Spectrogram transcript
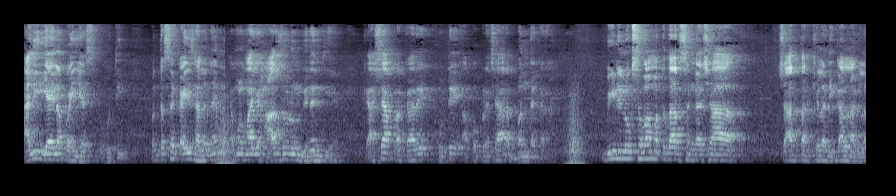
आली यायला पाहिजे होती. पण तसं काही झालं नाही त्यामुळे माझी हात जोडून विनंती आहे की अशा प्रकारे खोटे अपप्रचार बंद करा. बीड लोकसभा मतदारसंघाच्या चार तारखेला निकाल लागला.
